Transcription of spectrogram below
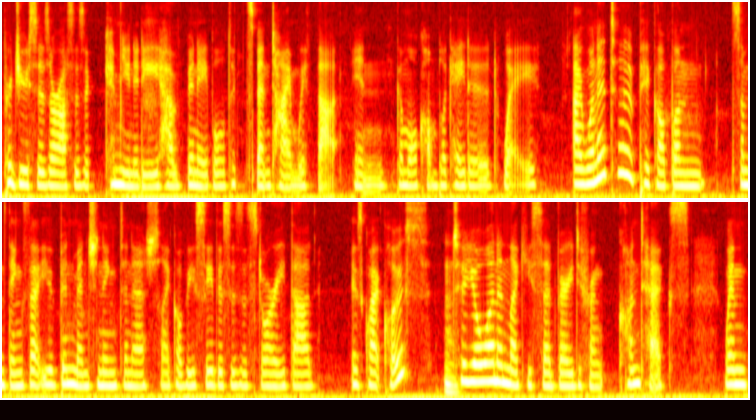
producers or us as a community have been able to spend time with that in a more complicated way. I wanted to pick up on some things that you've been mentioning, Thinesh. Like, obviously, this is a story that is quite close Mm. to your one, and like you said, very different contexts. When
